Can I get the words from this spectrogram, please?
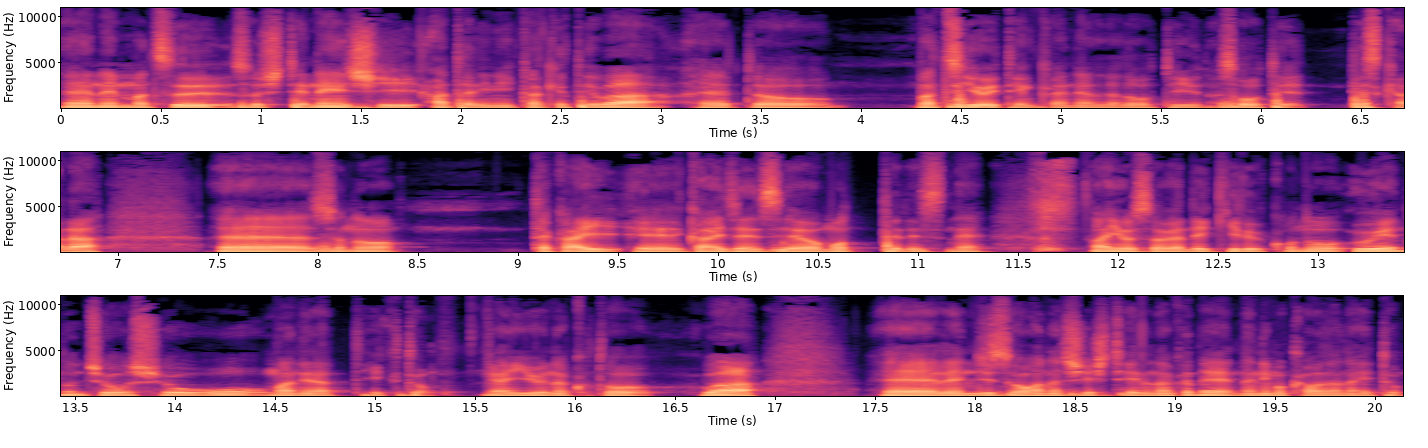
え、年末、そして年始あたりにかけては、えっ、と、まあ強い展開になるだろうというような想定ですから、えー、その、高い、えー、蓋然性を持ってですね、あ、予想ができる、この上の上昇を、まあ、狙っていくというようなことは、えー、連日お話ししている中で何も変わらないと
